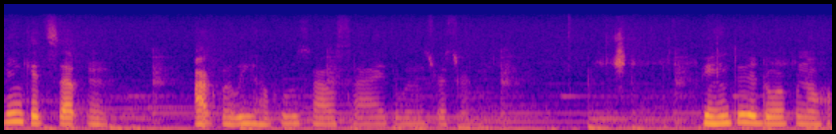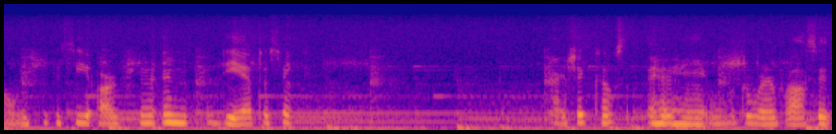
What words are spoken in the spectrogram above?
Then gets up and awkwardly hovers outside the women's restaurant. Peering through the door from the hallway, she can see Akarsha and Dia at the sink. Akarsha cups her hand with the water faucet,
